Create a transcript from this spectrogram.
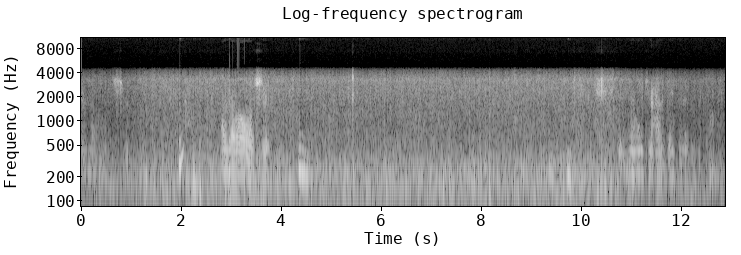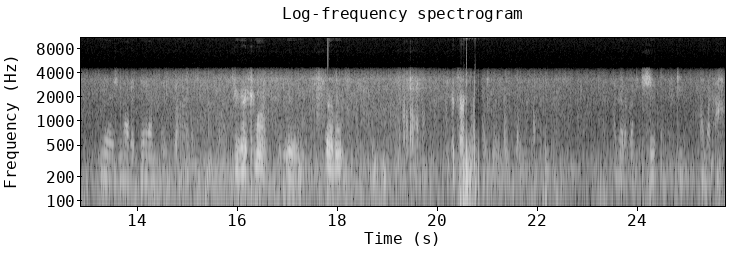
I got all that shit. Hmm. I got all that shit. You know what you had to do for it. There's not a damn place to hide. See that come up? You seven. It's our I got a bunch of shit in there too. Oh my god.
